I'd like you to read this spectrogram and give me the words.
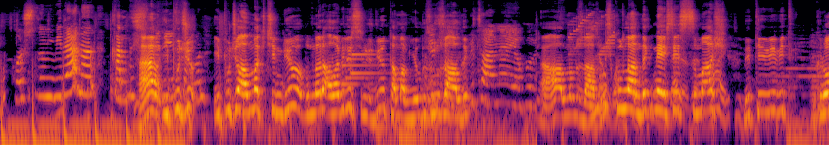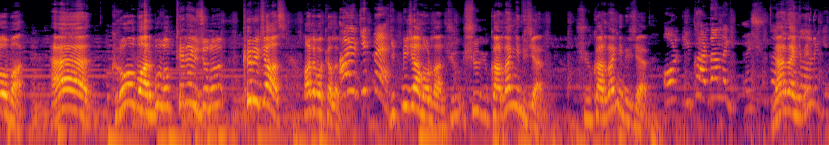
Koştum bir ana kardeşim. Ha ipucu ipucu almak için diyor bunları alabilirsiniz diyor. Tamam yıldızımızı aldık. Bir tane yapabilirim. Ha, almamız lazımmış. Kullandık. Neyse smash TV with crowbar. He crowbar bulup televizyonu kıracağız. Hadi bakalım. Hayır gitme. Gitmeyeceğim oradan. Şu şu yukarıdan gideceğim. Şu yukarıdan gideceğim. Or yukarıdan da gitme. Şu tarafa Nereden doğru gideyim? Git.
